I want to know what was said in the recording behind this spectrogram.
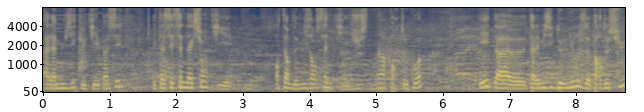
à la musique qui est passée. Et t'as ces scènes d'action qui est, en termes de mise en scène, qui est juste n'importe quoi. Et t'as euh, la musique de Muse par-dessus.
